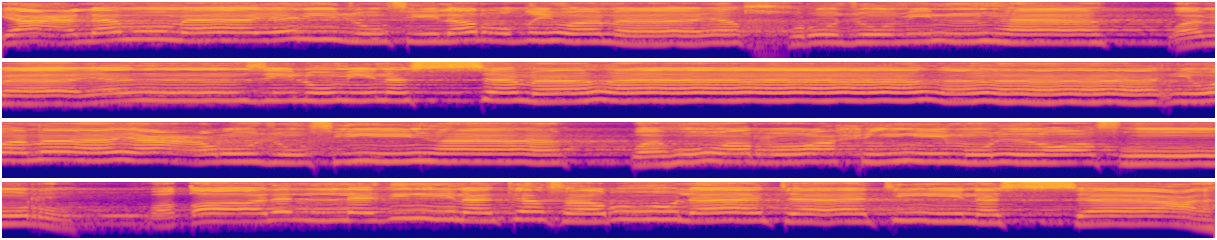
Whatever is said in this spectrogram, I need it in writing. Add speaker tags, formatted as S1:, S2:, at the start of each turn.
S1: يعلم ما يلج في الأرض وما يخرج منها وما ينزل من السماء وما يعرج فيها وهو الرحيم الغفور. وقال الذين كفروا لا تاتين الساعة.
